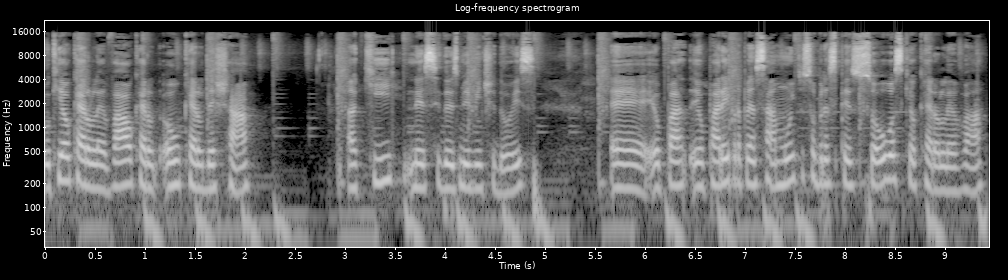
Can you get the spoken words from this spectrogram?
O que eu quero levar, eu quero, ou quero deixar aqui nesse 2022. É, eu, eu parei para pensar muito sobre as pessoas que eu quero levar,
